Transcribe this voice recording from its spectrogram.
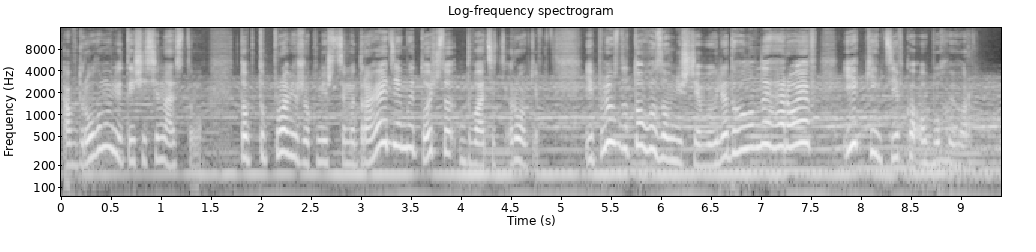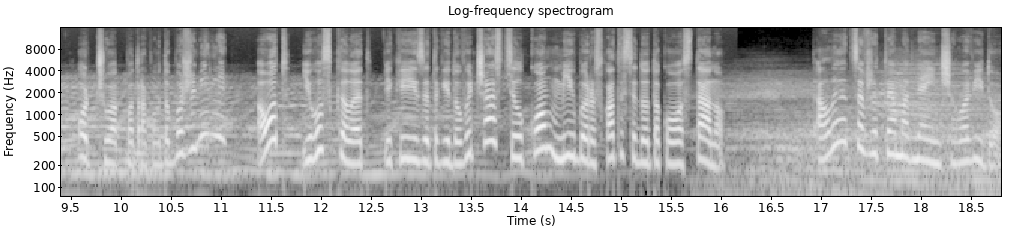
а в другому 2017. Тобто проміжок між цими трагедіями точно 20 років. І плюс до того зовнішній вигляд головних героїв і кінцівка обох ігор. От чувак потрапив до божевільні, а от його скелет, який за такий довгий час цілком міг би розклатися до такого стану. Але це вже тема для іншого відео.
